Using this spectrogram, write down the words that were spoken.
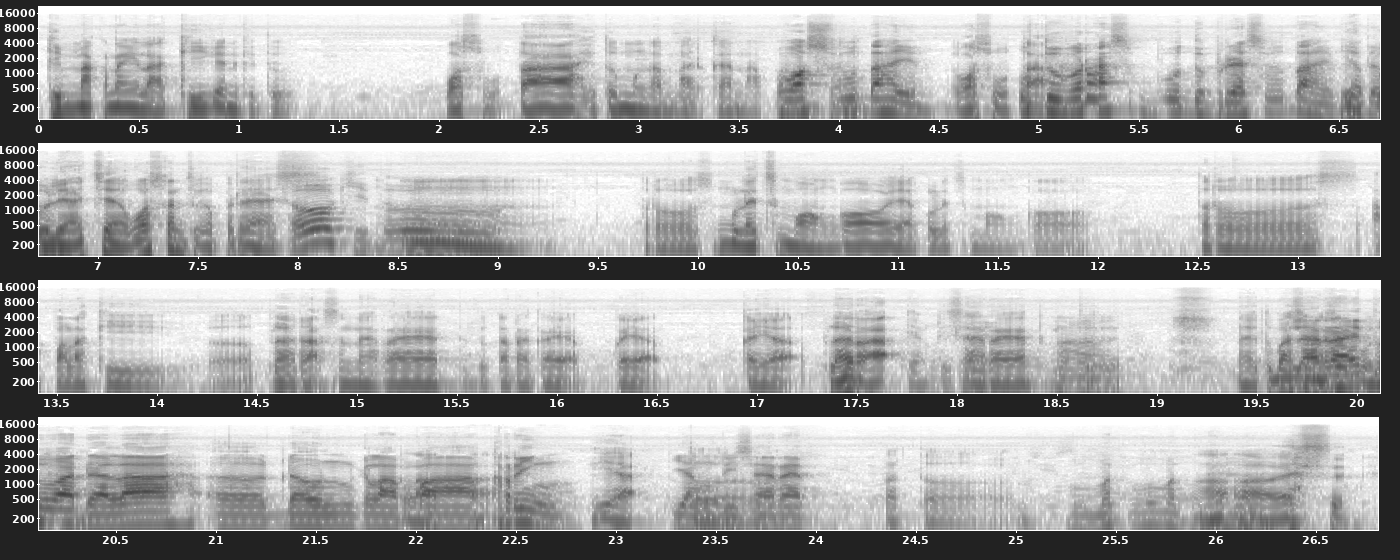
dimaknai lagi kan gitu wasutah itu menggambarkan apa Was misalnya. utah ya? wasutah Udu beras, udu beras utah ya? ya betul? boleh aja was kan juga beras Oh gitu. Hmm. terus kulit semongko ya kulit semongko terus apalagi eh, belarak seneret itu karena kayak kayak kayak belarak yang diseret gitu nah itu Belara masing-masing itu punya. adalah eh, daun kelapa, Kelapa. kering Iya, yang betul. diseret. betul Mumet-mumet. Ah, ah, yes.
